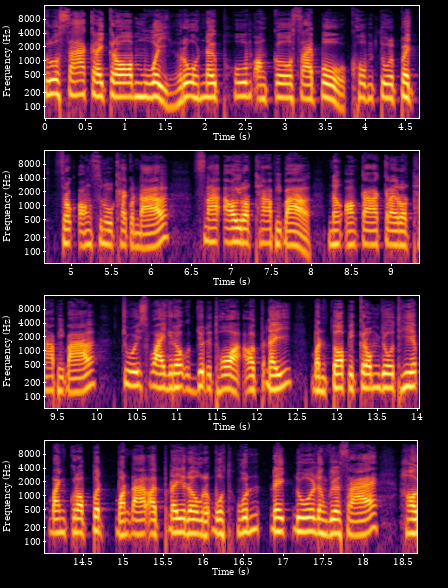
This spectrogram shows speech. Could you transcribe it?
គ្រួសារក្រីក្រមួយរស់នៅភូមិអង្គរស្រែពោឃុំទួលព្រិចស្រុកអង្គស្នួលខេត្តកណ្ដាលស្នើឲ្យរដ្ឋាភិបាល និងអង្គការក្រៅរដ្ឋាភិបាល ជួយស្វែងរកយុទ្ធធរឲ្យប្តីបន្ទាប់ពីក្រមយោធាបាញ់គ្រាប់ពិតបណ្ដាលឲ្យប្តីរងរបួសធ្ងន់ដេកដួលនឹងវាលស្រែហើយ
